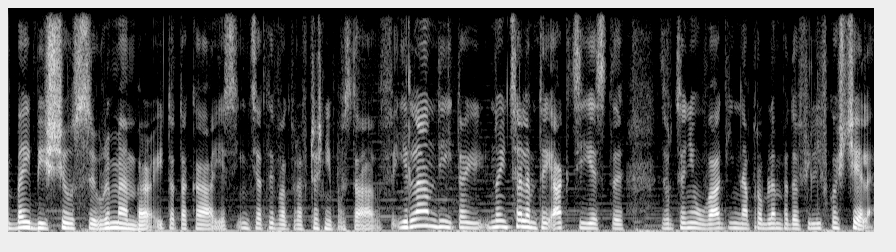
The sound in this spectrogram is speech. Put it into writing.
Baby Shoes Remember i to taka jest inicjatywa, która wcześniej powstała w Irlandii to, no i celem tej akcji jest y, zwrócenie uwagi na problem pedofilii w kościele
